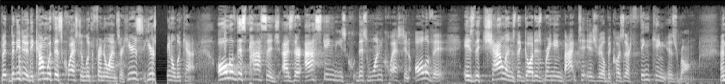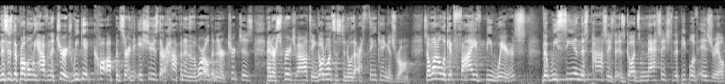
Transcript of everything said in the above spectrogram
but, but they do. They come with this question looking for no answer. Here's, here's what we're going to look at. All of this passage, as they're asking these, this one question, all of it is the challenge that God is bringing back to Israel because their thinking is wrong. And this is the problem we have in the church. We get caught up in certain issues that are happening in the world and in our churches and our spirituality. And God wants us to know that our thinking is wrong. So I want to look at five bewares that we see in this passage that is God's message to the people of Israel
